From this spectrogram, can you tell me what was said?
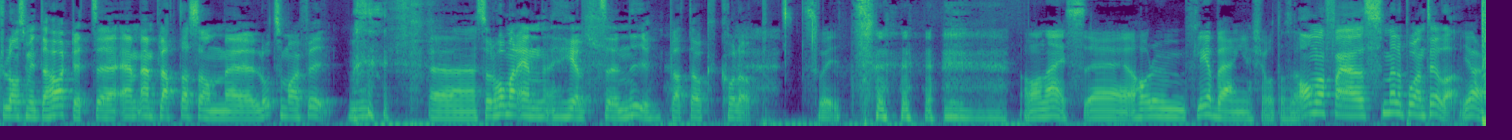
för de som inte har hört det, eh, en, en platta som eh, låter som AFI. Eh, Så då har man en helt ny platta att kolla upp. Sweet. Ja, nice. Eh, har du fler bangers åt oss? Ja men fan jag smäller på en till då. Gör det.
